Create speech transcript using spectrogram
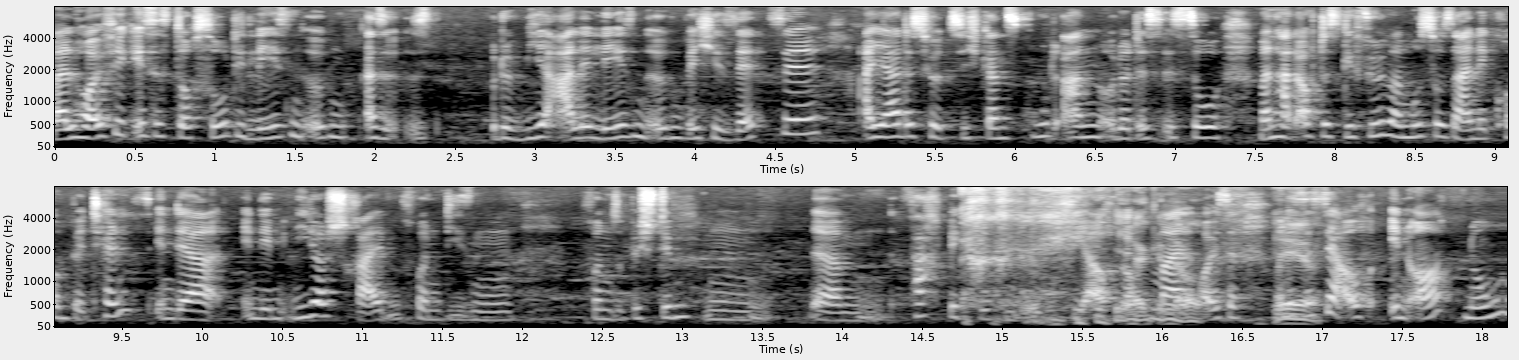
Weil häufig ist es doch so, die lesen irgend, also oder wir alle lesen irgendwelche Sätze, ah ja, das hört sich ganz gut an oder das ist so, man hat auch das Gefühl, man muss so seine Kompetenz in, der, in dem Niederschreiben von diesen von so bestimmten ähm, Fachbegriffen irgendwie auch ja, nochmal genau. äußern. Und ja, das ist ja auch in Ordnung,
